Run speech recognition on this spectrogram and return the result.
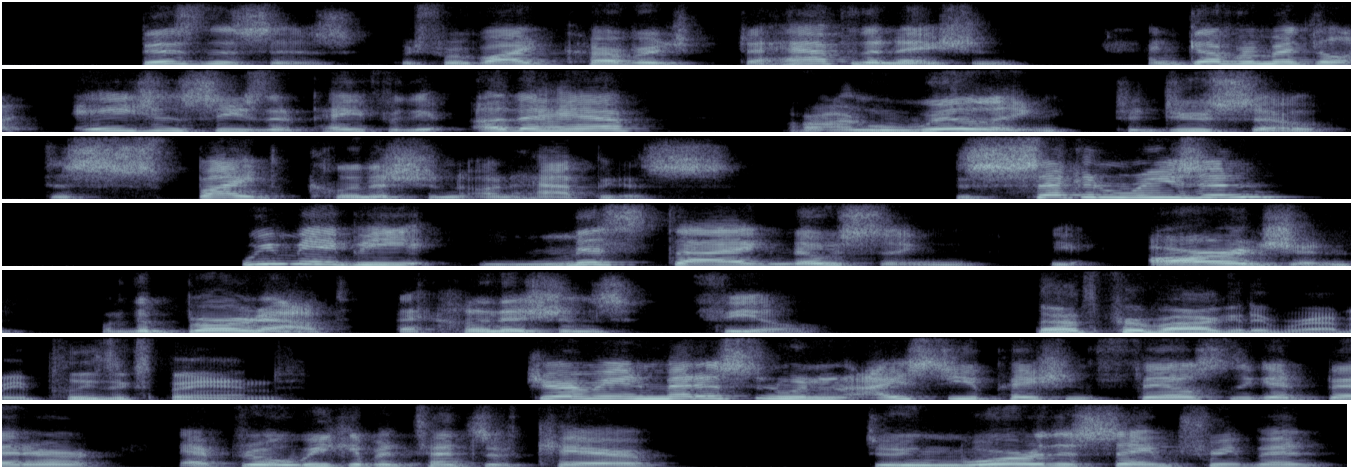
businesses which provide coverage to half of the nation and governmental agencies that pay for the other half are unwilling to do so despite clinician unhappiness. The second reason, we may be misdiagnosing the origin of the burnout that clinicians feel. That's provocative, Robbie. Please expand. Jeremy, in medicine, when an ICU patient fails to get better after a week of intensive care, doing more of the same treatment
